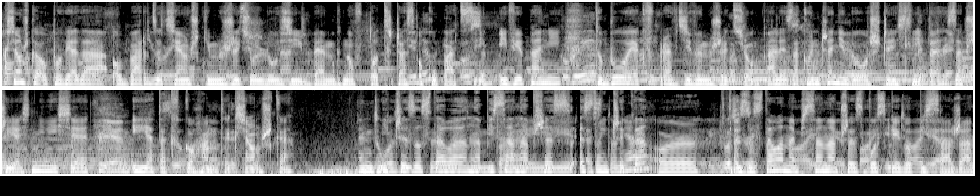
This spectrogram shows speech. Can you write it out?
Książka opowiada o bardzo ciężkim życiu ludzi bębnów podczas okupacji. I wie pani, to było jak w prawdziwym życiu, ale zakończenie było szczęśliwe. Zaprzyjaźnili się i ja tak kocham tę książkę. I czy została napisana przez Estończyka? Została napisana przez włoskiego pisarza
